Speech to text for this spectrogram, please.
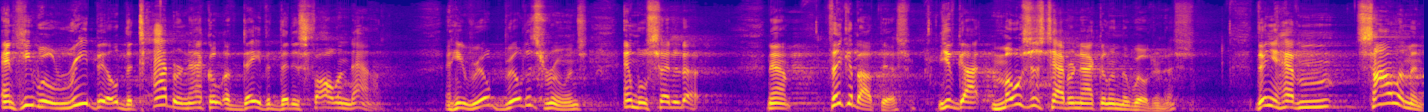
and He will rebuild the tabernacle of David that is fallen down. And He will build its ruins and will set it up. Now, think about this. You've got Moses' tabernacle in the wilderness. Then you have Solomon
